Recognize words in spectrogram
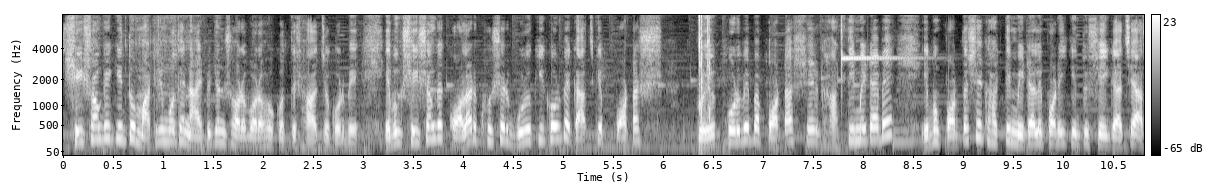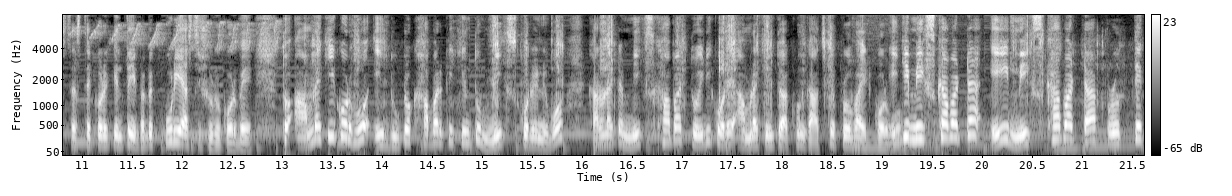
সেই সঙ্গে কিন্তু মাটির মধ্যে নাইট্রোজেন সরবরাহ করতে সাহায্য করবে। এবং সেই সঙ্গে কলার খোসার গুঁড়ো কী করবে? গাছকে পটাশ প্রয়োগ করবে বা পটাশের ঘাটতি মেটাবে এবং পটাশের ঘাটতি মেটালে পরেই কিন্তু সেই গাছে আস্তে আস্তে করে কিন্তু এইভাবে কুড়ি আসতে শুরু করবে। তো আমরা কি করব? এই দুটো খাবারকে কিন্তু মিক্স করে নেব। কারণ একটা মিক্স খাবার তৈরি করে আমরা কিন্তু এখন গাছকে প্রোভাইড করব। এই যে মিক্স খাবারটা, এই মিক্স খাবারটা প্রত্যেক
